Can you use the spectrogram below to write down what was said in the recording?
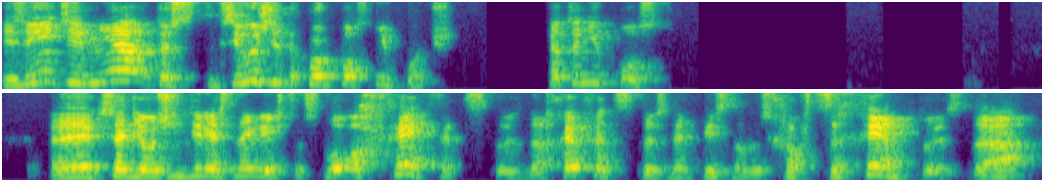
Извините меня, то есть Всевышний такой пост не хочет. Это не пост. Э, кстати, очень интересная вещь, что слово хефец, то есть, да, хефец, то есть написано, то есть хавцехем, то есть, да,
